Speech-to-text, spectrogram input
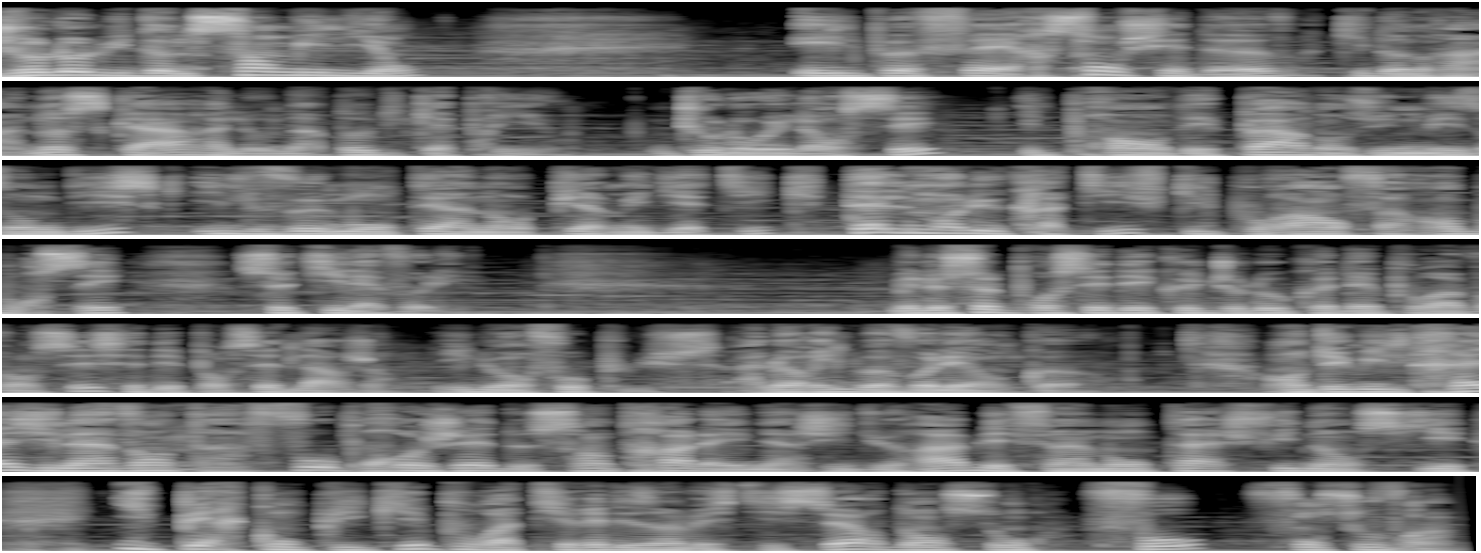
Jolo lui donne 100 millions et il peut faire son chef-d'œuvre qui donnera un Oscar à Leonardo DiCaprio. Jolo est lancé, il prend départ dans une maison de disques, il veut monter un empire médiatique tellement lucratif qu'il pourra enfin rembourser ce qu'il a volé. Mais le seul procédé que Jolo connaît pour avancer, c'est dépenser de l'argent. Il lui en faut plus. Alors il doit voler encore. En 2013, il invente un faux projet de centrale à énergie durable et fait un montage financier hyper compliqué pour attirer des investisseurs dans son faux fonds souverain.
